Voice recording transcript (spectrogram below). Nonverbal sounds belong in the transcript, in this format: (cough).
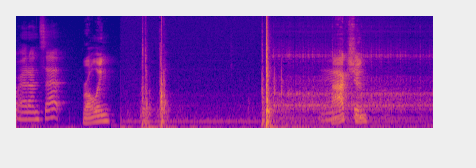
Quiet on set. Rolling. Action.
